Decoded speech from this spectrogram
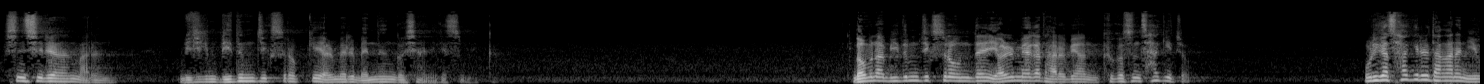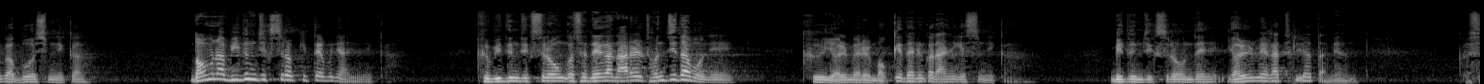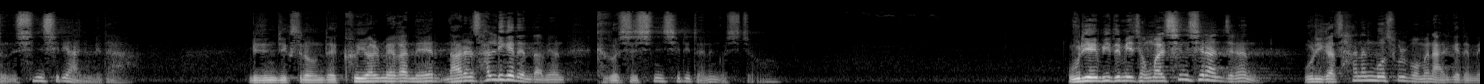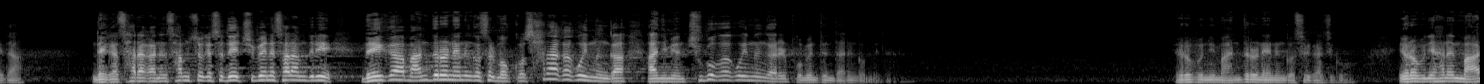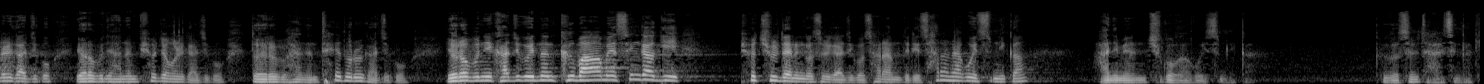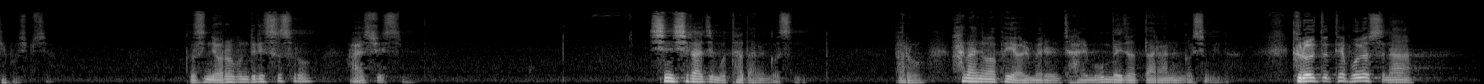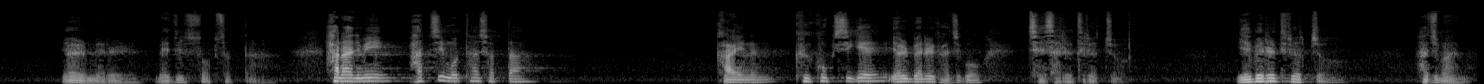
신실이라는 말은 믿음직스럽게 열매를 맺는 것이 아니겠습니까? 너무나 믿음직스러운데 열매가 다르면 그것은 사기죠. 우리가 사기를 당하는 이유가 무엇입니까? 너무나 믿음직스럽기 때문이 아닙니까? 그 믿음직스러운 것에 내가 나를 던지다 보니 그 열매를 먹게 되는 것 아니겠습니까? 믿음직스러운데 열매가 틀렸다면 그것은 신실이 아닙니다. 믿음직스러운데 그 열매가 내, 나를 살리게 된다면 그것이 신실이 되는 것이죠. 우리의 믿음이 정말 신실한지는 우리가 사는 모습을 보면 알게 됩니다. 내가 살아가는 삶 속에서 내 주변의 사람들이 내가 만들어내는 것을 먹고 살아가고 있는가 아니면 죽어가고 있는가를 보면 된다는 겁니다. 여러분이 만들어내는 것을 가지고 여러분이 하는 말을 가지고 여러분이 하는 표정을 가지고 또 여러분이 하는 태도를 가지고 여러분이 가지고 있는 그 마음의 생각이 표출되는 것을 가지고 사람들이 살아나고 있습니까? 아니면 죽어가고 있습니까? 그것을 잘 생각해 보십시오. 그것은 여러분들이 스스로 알 수 있습니다. 신실하지 못하다는 것은 바로 하나님 앞에 열매를 잘 못 맺었다라는 것입니다. 그럴듯해 보였으나 열매를 맺을 수 없었다. 하나님이 받지 못하셨다. 가인은 그 곡식의 열매를 가지고 제사를 드렸죠. 예배를 드렸죠. 하지만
